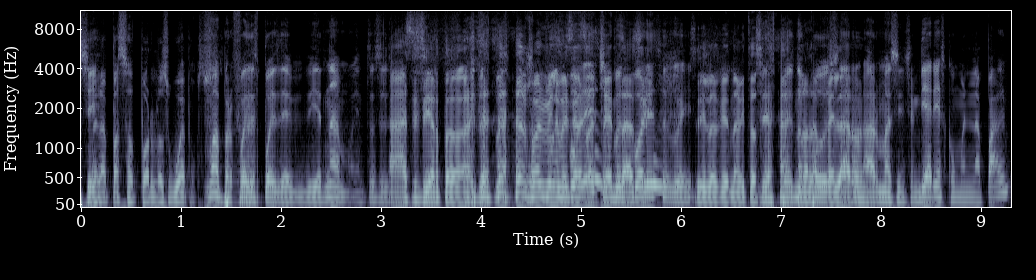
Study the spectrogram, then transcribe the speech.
Sí. Me la paso por los huevos. Bueno, pero fue después de Vietnam, güey. Entonces, Ah, sí, cierto. Fue en por eso, 1980. pues, por sí. eso, güey. Sí, los vietnamitas Después no, no la puedo usar pelaron. armas incendiarias como en Napalm.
